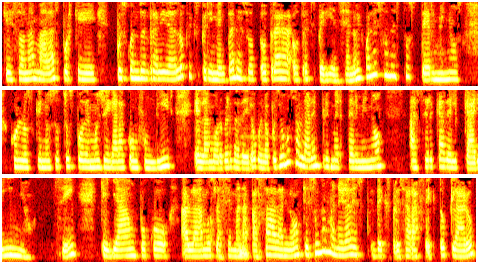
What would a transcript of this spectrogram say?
que son amadas porque pues cuando en realidad lo que experimentan es otra otra experiencia, ¿no? ¿Y cuáles son estos términos con los que nosotros podemos llegar a confundir el amor verdadero? Bueno, pues vamos a hablar en primer término acerca del cariño, ¿sí? Que ya un poco hablábamos la semana pasada, ¿no? Que es una manera de, de, expresar afecto, claro,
